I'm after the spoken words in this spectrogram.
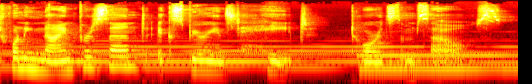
29% experienced hate towards themselves.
